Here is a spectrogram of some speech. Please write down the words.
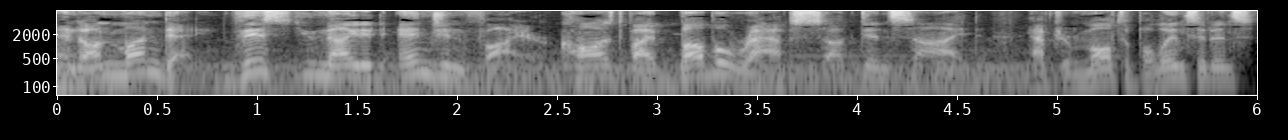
And on Monday, this United engine fire caused by bubble wrap sucked inside. After multiple incidents,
